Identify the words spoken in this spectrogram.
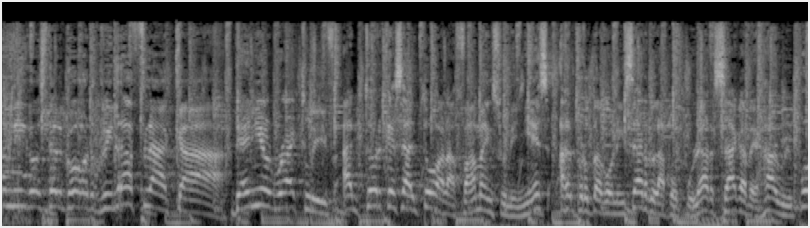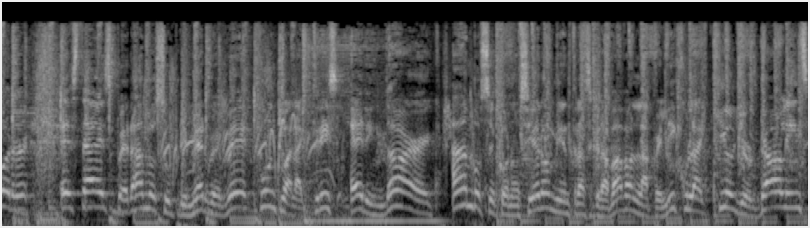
Amigos del Gordo y la Flaca. Daniel Radcliffe, actor que saltó a la fama en su niñez al protagonizar la popular saga de Harry Potter, está esperando su primer bebé junto a la actriz Erin Dark. Ambos se conocieron mientras grababan la película Kill Your Darlings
